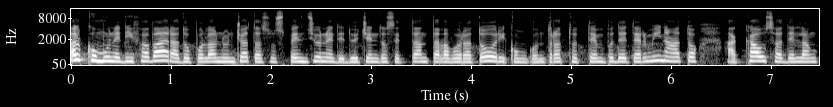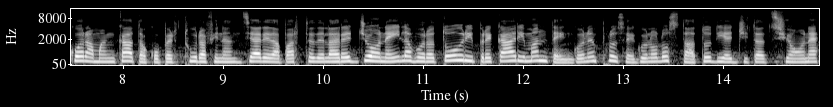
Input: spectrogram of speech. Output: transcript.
Al comune di Favara, dopo l'annunciata sospensione dei 270 lavoratori con contratto a tempo determinato, a causa dell'ancora mancata copertura finanziaria da parte della regione, i lavoratori precari mantengono e proseguono lo stato di agitazione,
